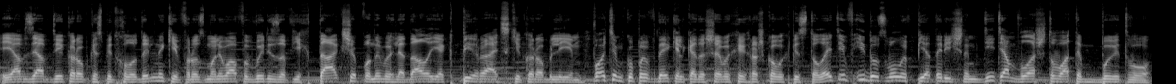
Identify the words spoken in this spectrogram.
Я взяв дві коробки з під холодильників, розмалював і вирізав їх так, щоб вони виглядали як піратські кораблі. Потім купив декілька дешевих іграшкових пістолетів і дозволив п'ятирічним дітям влаштувати битву.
